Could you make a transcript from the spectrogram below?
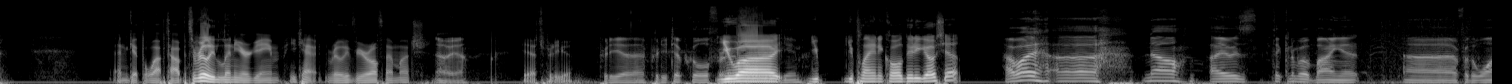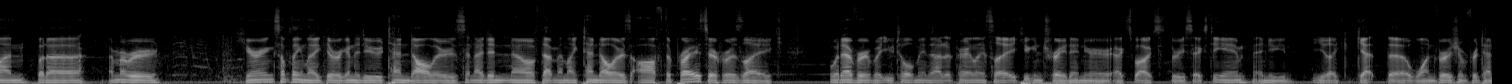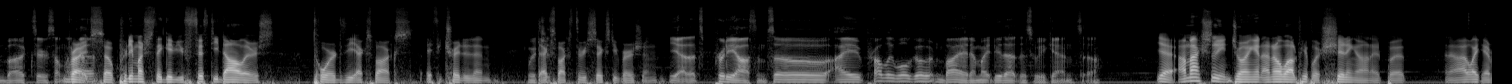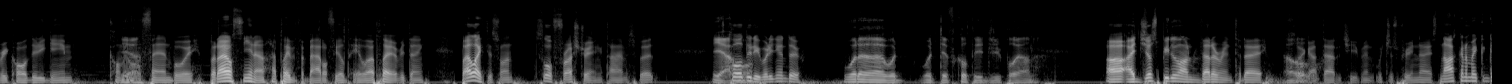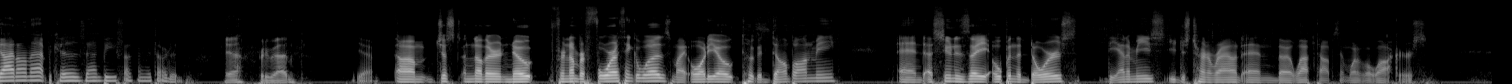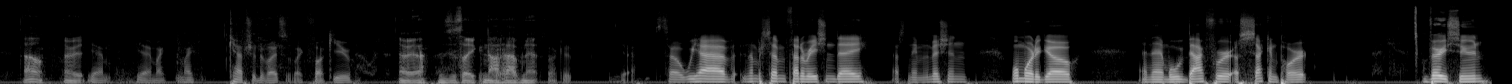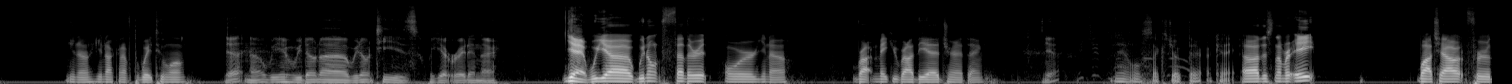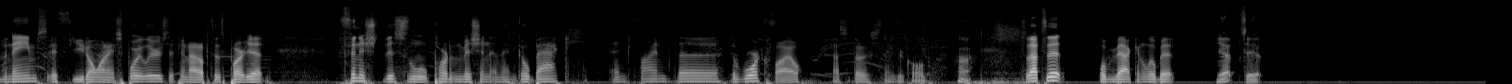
and get the laptop. It's a really linear game. You can't really veer off that much. Oh yeah. Yeah, it's pretty good. Pretty uh, pretty typical for You a Call uh, Duty game. you you play any Call of Duty Ghosts yet? Have I? Uh, no. I was thinking about buying it, uh, for the one, but uh, I remember hearing something like they were gonna do ten dollars, and I didn't know if that meant like ten dollars off the price or if it was like whatever. But you told me that apparently it's like you can trade in your Xbox 360 game, and you you like get the one version for ten bucks or something. right. Like that, So pretty much they give you fifty dollars towards the Xbox if you trade it in which the Xbox 360 version. Yeah, that's pretty awesome. So I probably will go out and buy it. I might do that this weekend. So Yeah, I'm actually enjoying it. I know a lot of people are shitting on it, but you know, I like every Call of Duty game. Call me Yeah. a little fanboy, but I also, you know, I play the Battlefield, Halo. I play everything, but I like this one. It's a little frustrating at times, but yeah, Call of Duty. What are you gonna do? What uh, what what difficulty did you play on? Uh, I just beat it on veteran today, so I Oh. got that achievement, which is pretty nice. Not gonna make a guide on that because that'd be fucking retarded. Yeah, pretty bad. Yeah. Um, just another note for number four, I think it was. My audio took a dump on me, and as soon as they opened the doors, the enemies, you just turn around and the laptop's in one of the lockers. Oh, all right. Yeah, yeah. My my capture device is like fuck you. Oh yeah, it's just like not Yeah, having it. Suck it. Yeah. So we have number seven Federation Day. That's the name of the mission. One more to go, and then we'll be back for a second part very soon. You know, you're not gonna have to wait too long. Yeah, no, we we don't uh we don't tease. We get right in there. Yeah, we uh we don't feather it or you know, ro- make you ride the edge or anything. Yeah. Yeah, a little sex joke there. Okay. Uh, this number eight. Watch out for the names if you don't want any spoilers. If you're not up to this part yet, finish this little part of the mission and then go back and find the the Rorke file. That's what those things are called. Huh. So that's it. We'll be back in a little bit. Yep, see it.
